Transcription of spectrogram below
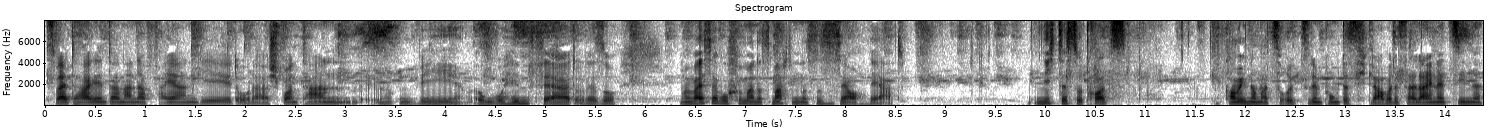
zwei Tage hintereinander feiern geht oder spontan irgendwie irgendwo hinfährt oder so. Man weiß ja, wofür man das macht und das ist es ja auch wert. Nichtsdestotrotz komme ich nochmal zurück zu dem Punkt, dass ich glaube, dass Alleinerziehende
